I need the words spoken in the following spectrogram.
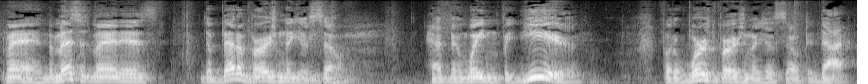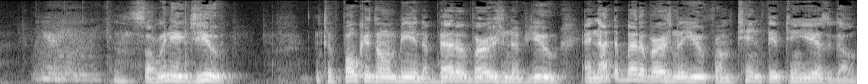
man, the message, man, is the better version of yourself has been waiting for years for the worst version of yourself to die. Period. Mm-hmm. So we need you to focus on being the better version of you and not the better version of you from 10, 15 years ago.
